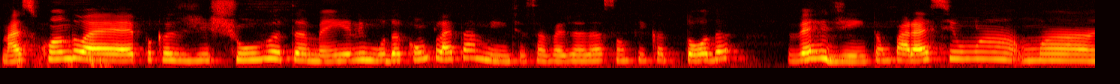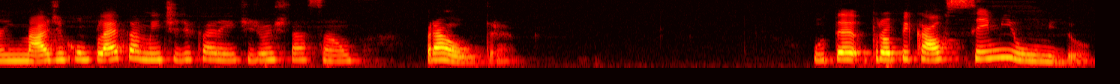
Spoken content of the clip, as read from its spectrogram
mas quando é épocas de chuva também, ele muda completamente, essa vegetação fica toda verdinha, então parece uma, uma imagem completamente diferente de uma estação para outra. O tropical semiúmido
